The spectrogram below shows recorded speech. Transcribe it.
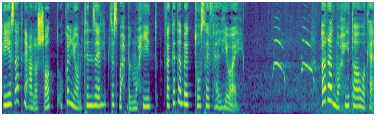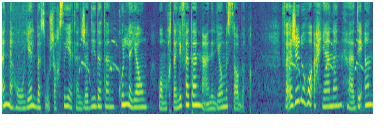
هي ساكنة على الشط وكل يوم تنزل بتسبح بالمحيط فكتبت توصف هالهواية. أرى المحيط وكأنه يلبس شخصية جديدة كل يوم ومختلفة عن اليوم السابق. فأجده أحيانا هادئا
